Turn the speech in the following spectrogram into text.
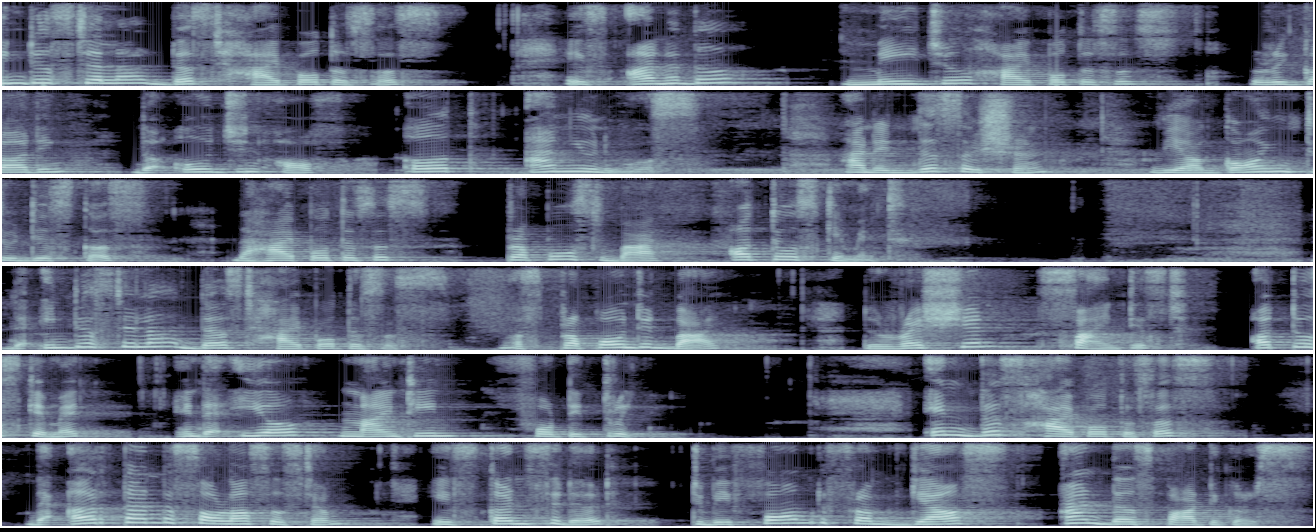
Interstellar dust hypothesis is another major hypothesis regarding the origin of Earth and universe. And in this session, we are going to discuss the hypothesis proposed by Otto Schmidt. The interstellar dust hypothesis was propounded by the Russian scientist Otto Schmidt in the year 1943. In this hypothesis, the Earth and the solar system is considered to be formed from gas and dust particles.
